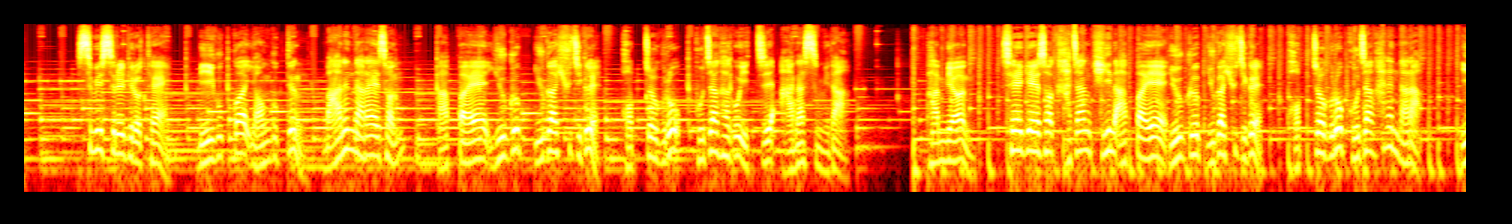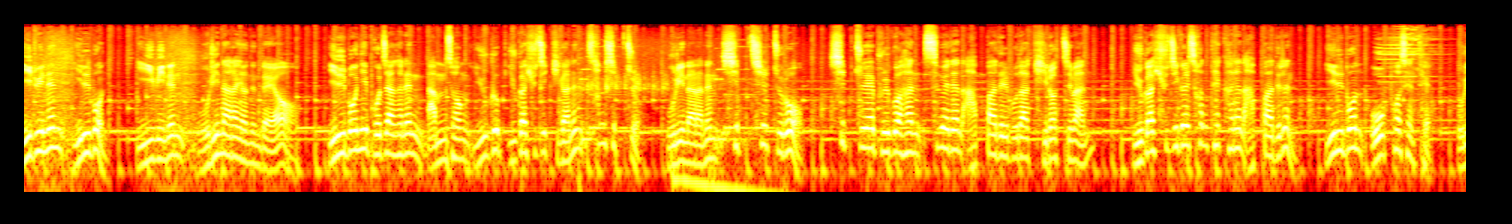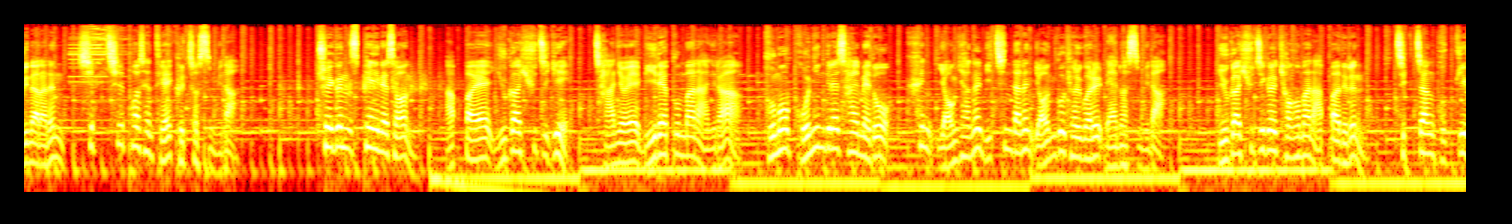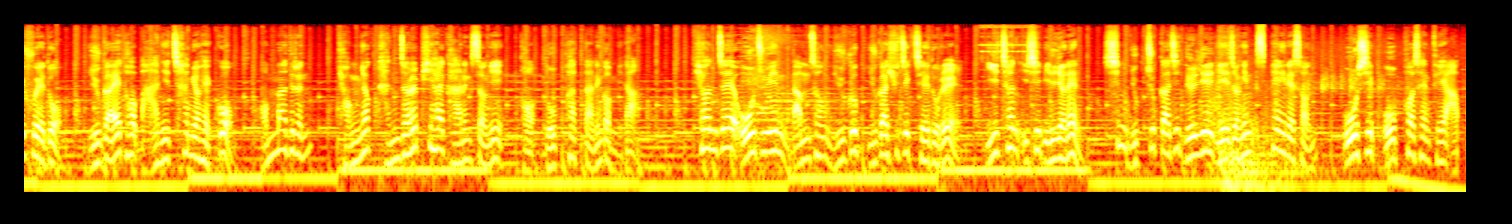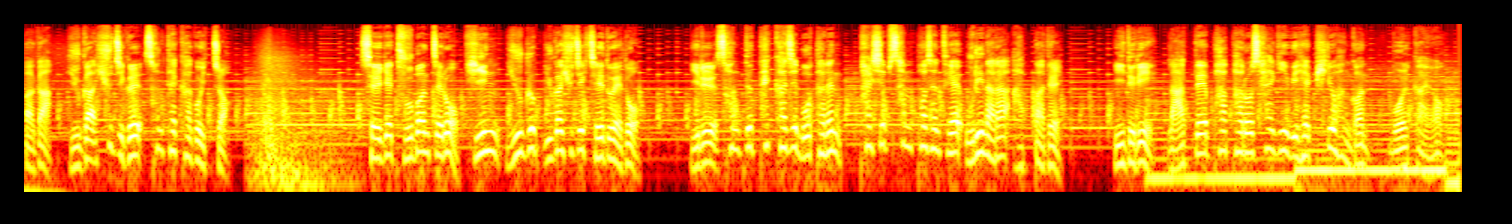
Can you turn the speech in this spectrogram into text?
스위스를 비롯해 미국과 영국 등 많은 나라에선 아빠의 유급 육아휴직을 법적으로 보장하고 있지 않았습니다. 반면 세계에서 가장 긴 아빠의 유급 육아휴직을 법적으로 보장하는 나라 1위는 일본, 2위는 우리나라였는데요. 일본이 보장하는 남성 유급 육아휴직 기간은 30주, 우리나라는 17주로 10주에 불과한 스웨덴 아빠들보다 길었지만 육아휴직을 선택하는 아빠들은 일본 5%, 우리나라는 17%에 그쳤습니다. 최근 스페인에선 아빠의 육아휴직이 자녀의 미래뿐만 아니라 부모 본인들의 삶에도 큰 영향을 미친다는 연구 결과를 내놨습니다. 육아 휴직을 경험한 아빠들은 직장 복귀 후에도 육아에 더 많이 참여했고 엄마들은 경력 단절을 피할 가능성이 더 높았다는 겁니다. 현재 5주인 남성 유급 육아휴직 제도를 2021년엔 16주까지 늘릴 예정인 스페인에선 55%의 아빠가 육아휴직을 선택하고 있죠. 세계 두 번째로 긴 유급 육아휴직 제도에도 이를 선뜻 택하지 못하는 83%의 우리나라 아빠들. 이들이 라떼 파파로 살기 위해 필요한 건 뭘까요?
